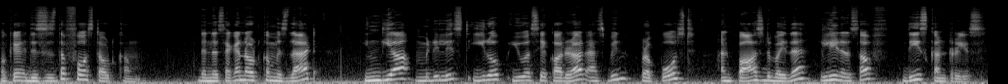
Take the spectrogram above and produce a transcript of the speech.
Okay, this is the first outcome. Then the second outcome is that India, Middle East, Europe, USA corridor has been proposed and passed by the leaders of these countries.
